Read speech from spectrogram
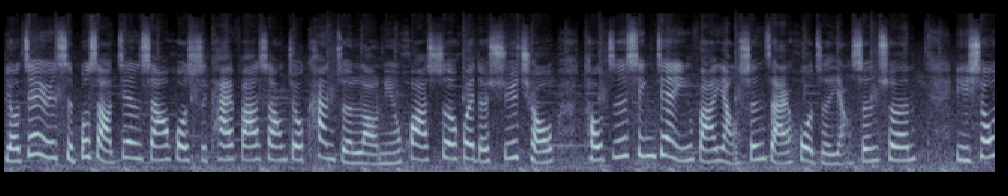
有鉴于此，不少建商或是开发商就看准老年化社会的需求，投资新建银发养生宅或者养生村，以休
